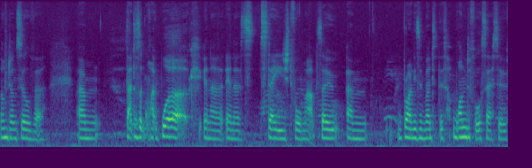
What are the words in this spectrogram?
Long John Silver. Um, that doesn't quite work in a, in a staged format. So um, Bryony's invented this wonderful set of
